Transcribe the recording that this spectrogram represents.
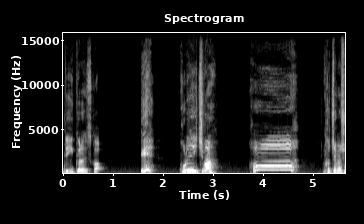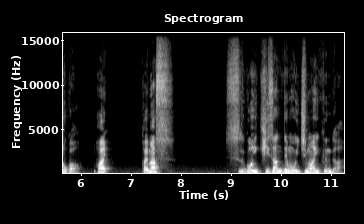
で、いくらですか?え?これで1万?はあ買っちゃいましょうか。はい。買います。すごい刻んでも1万いくんだ。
